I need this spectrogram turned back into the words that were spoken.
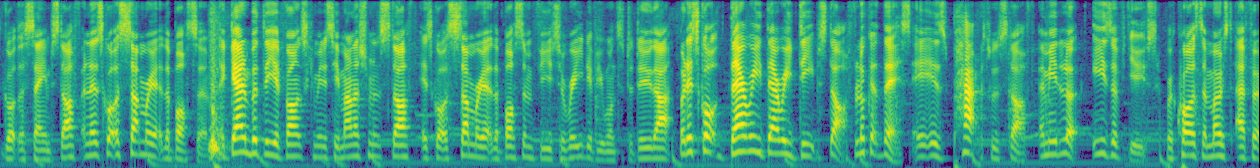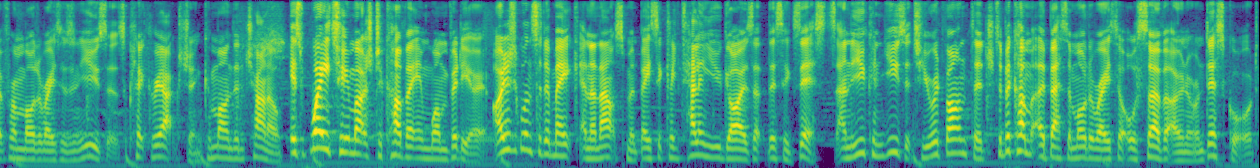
got the same stuff and it's got a summary at the bottom. Again with the advanced community management stuff it's got a summary at the bottom for you to read if you wanted to do that but it's got very very deep stuff. Look at this. It is packed with stuff. I mean look ease of use. Requires the most effort from moderators and users. Click reaction command and channel. It's way too much to cover in one video. I just wanted to make an announcement basically telling you guys that this exists and you can use it to your advantage to become a better moderator or server owner on discord.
